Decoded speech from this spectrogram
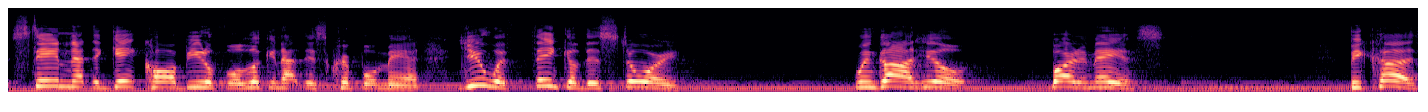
standing at the gate called Beautiful looking at this crippled man, you would think of this story when God healed Bartimaeus. Because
